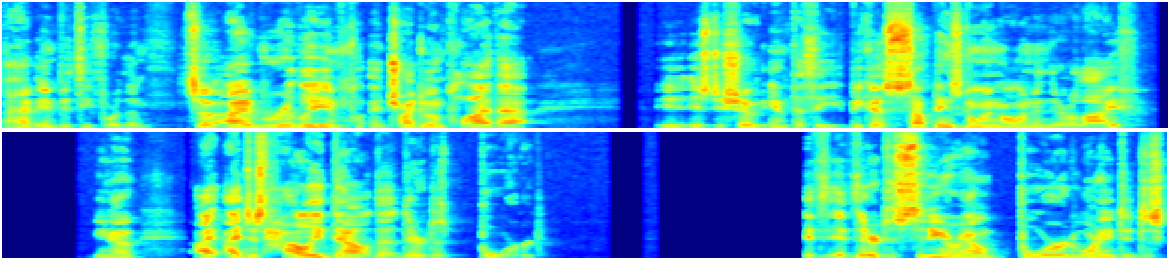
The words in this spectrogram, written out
I have empathy for them. So I've really impl- tried to imply that is to show empathy because something's going on in their life. You know, I, I just highly doubt that they're just bored. If, if they're just sitting around bored, wanting to just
